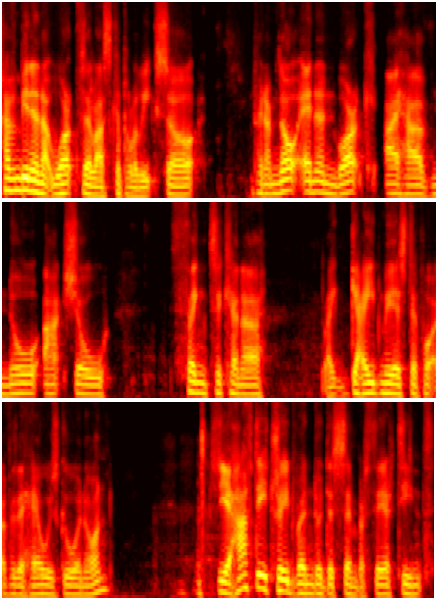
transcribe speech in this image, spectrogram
Haven't been in at work for the last couple of weeks. So when I'm not in in work, I have no actual thing to kind of like guide me as to whatever the hell is going on. So yeah, half day trade window December 13th,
